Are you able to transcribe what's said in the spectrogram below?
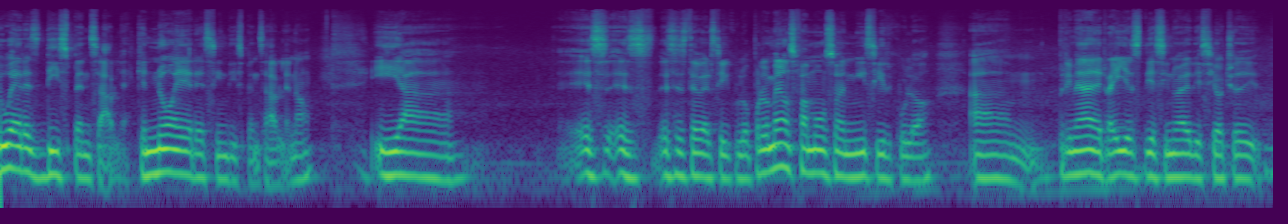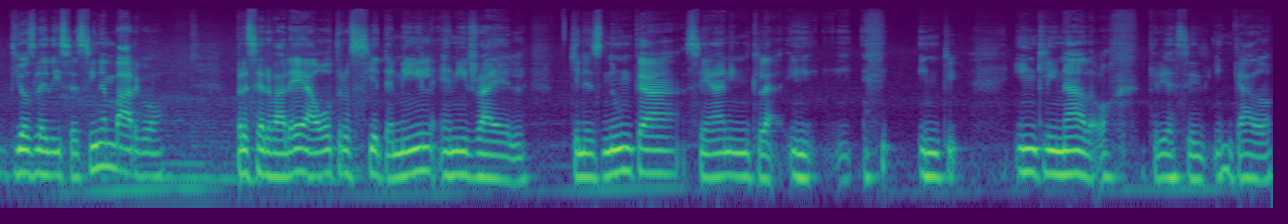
tú eres dispensable, que no eres indispensable, ¿no? Y uh, es, es, es, este versículo, por lo menos famoso en mi círculo. Primera de Reyes 19, 18, Dios le dice, sin embargo, preservaré a otros siete mil en Israel, quienes nunca se han inclinado, quería decir hincado,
